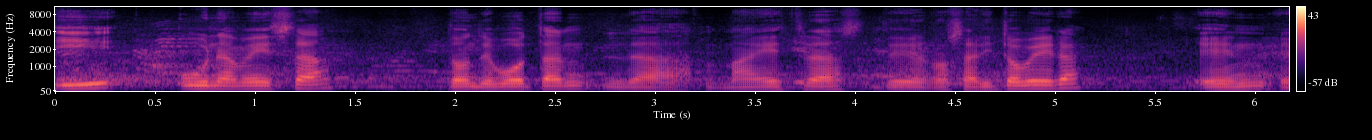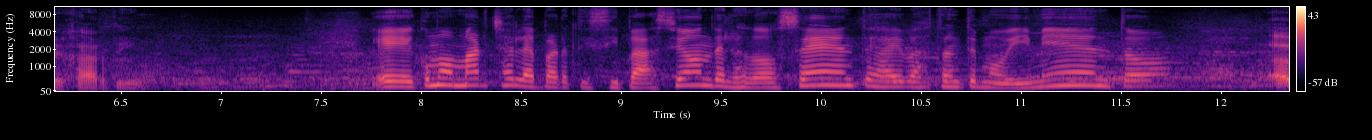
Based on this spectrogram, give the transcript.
y una mesa donde votan las maestras de Rosarito Vera en el jardín. Eh, ¿Cómo marcha la participación de los docentes? ¿Hay bastante movimiento? Ah,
